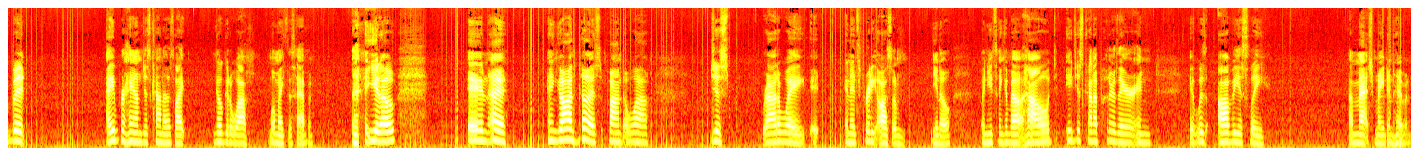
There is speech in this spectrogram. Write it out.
But Abraham just kind of was like, go get a wife. We'll make this happen. you know? And, uh, and God does find a wife just right away. It, and it's pretty awesome, you know, when you think about how he just kind of put her there and it was obviously a match made in heaven.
